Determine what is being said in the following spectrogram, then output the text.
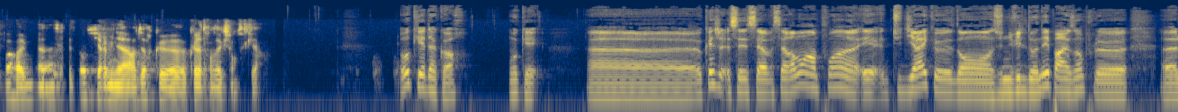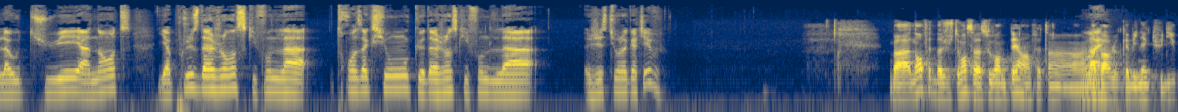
pas, pas aussi rémunérateur que, que la transaction, c'est clair. Ok, d'accord. Ok. Euh, ok, c'est vraiment un point. Et tu dirais que dans une ville donnée, par exemple, euh, euh, là où tu es à Nantes, il y a plus d'agences qui font de la transaction que d'agences qui font de la gestion locative? Bah non, en fait, bah justement, ça va souvent de pair. En fait, un, Ouais. là, par le cabinet que tu dis,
